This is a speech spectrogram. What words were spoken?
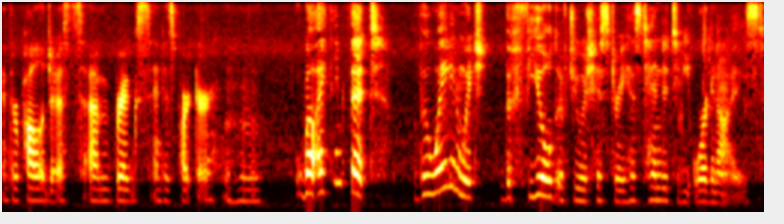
anthropologists, um, Briggs and his partner. Mm-hmm. Well, I think that the way in which the field of Jewish history has tended to be organized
